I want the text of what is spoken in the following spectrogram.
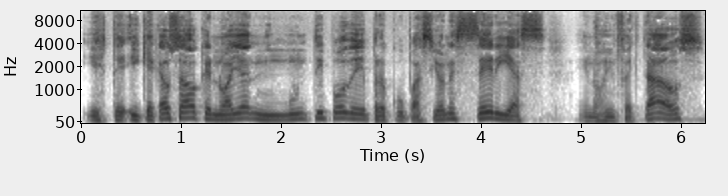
este, y que ha causado que no haya ningún tipo de preocupaciones serias en los infectados.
